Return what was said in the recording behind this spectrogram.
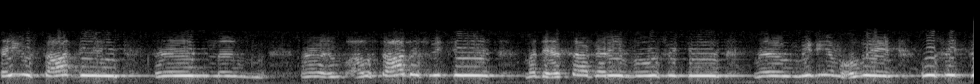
ਸਹੀ ਉਸਤਾਦ ਦੇ ਉਸਤਾਦ ਉਸ ਵਿੱਚ ਮਧਿਅਸਤਾ ਕਰੇ ਉਸ ਵਿੱਚ ਮੀਡੀਅਮ ਹੋਵੇ ਉਸ ਵਿੱਚ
